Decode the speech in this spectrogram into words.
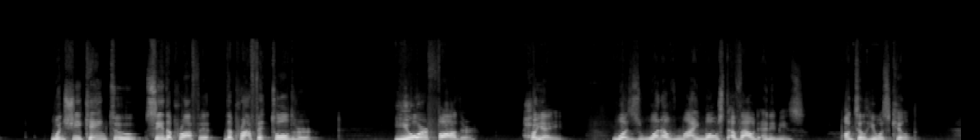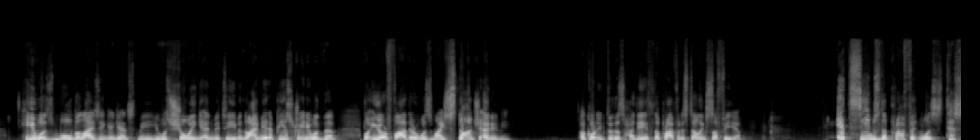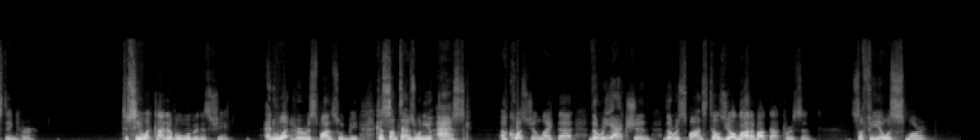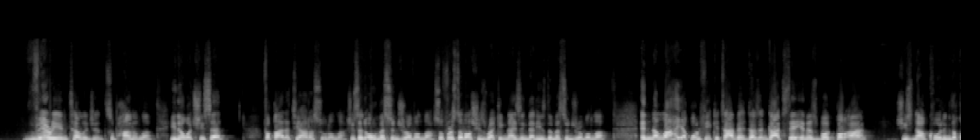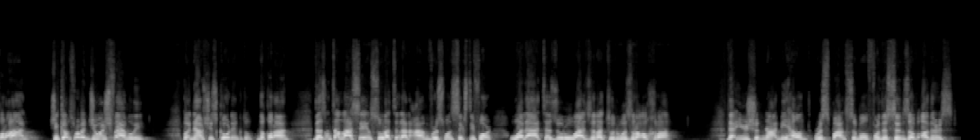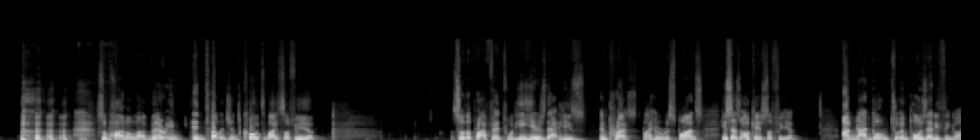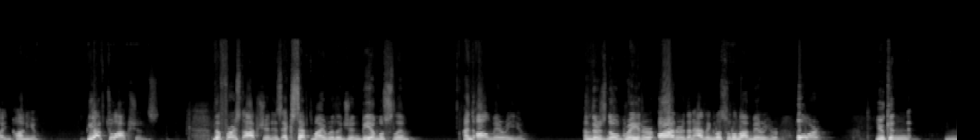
when she came to see the Prophet, the Prophet told her, Your father, Huyay, was one of my most avowed enemies until he was killed. He was mobilizing against me, he was showing enmity, even though I made a peace treaty with them. But your father was my staunch enemy According to this hadith, the Prophet is telling Safiya. It seems the Prophet was testing her to see what kind of a woman is she and what her response would be. Because sometimes when you ask a question like that, the reaction, the response tells you a lot about that person. Safiya was smart. Very intelligent, subhanAllah. You know what she said? فقالت يا رسول الله. She said, O Messenger of Allah. So first of all, she's recognizing that he's the Messenger of Allah. Inna Allah yaqul fi kitabih. Doesn't God say in his book, Quran? She's now quoting the Quran. She comes from a Jewish family. But now she's quoting the Quran. Doesn't Allah say in Surah Al-An'am verse 164, وَلَا wa وَازِرَةٌ وَزْرَ That you should not be held responsible for the sins of others. Subhanallah. Very intelligent quote by Safiya. So the Prophet, when he hears that, he's impressed by her response. He says, Okay, Safiya, I'm not going to impose anything on, on you. You have two options. The first option is accept my religion, be a Muslim, and I'll marry you. And there's no greater honor than having Rasulullah marry her. Or you can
